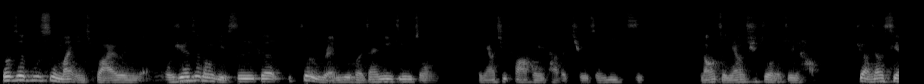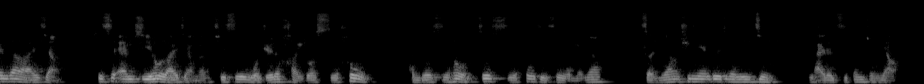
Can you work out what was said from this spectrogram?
说这部是蛮 inspiring 的，我觉得这东西是一个一个人如何在逆境中怎样去发挥他的求生意志，然后怎样去做的最好。就好像现在来讲，就是 MC 后来讲呢，其实我觉得很多时候，很多时候，这时候其实我们要怎样去面对这个逆境，来的是更重要。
